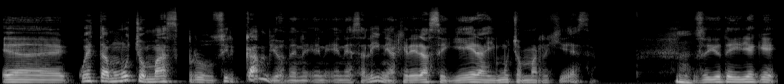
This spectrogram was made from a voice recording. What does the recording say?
eh, cuesta mucho más producir cambios en, esa línea, genera cegueras y mucho más rigidez. Mm. Entonces yo te diría que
